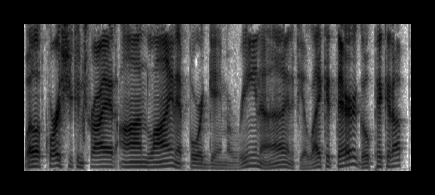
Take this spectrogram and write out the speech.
Well, of course, you can try it online at Board Game Arena, and if you like it there, go pick it up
